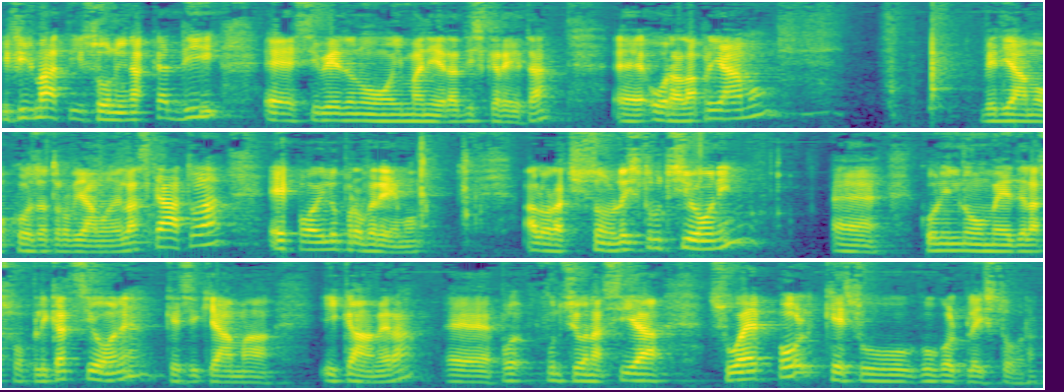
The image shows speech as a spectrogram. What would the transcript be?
I filmati sono in HD, eh, si vedono in maniera discreta. ora l'apriamo vediamo cosa troviamo nella scatola e poi lo proveremo. Allora, ci sono le istruzioni eh, con il nome della sua applicazione che si chiama iCamera, eh, funziona sia su Apple che su Google Play Store.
